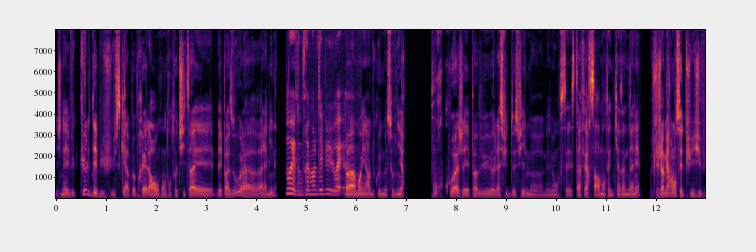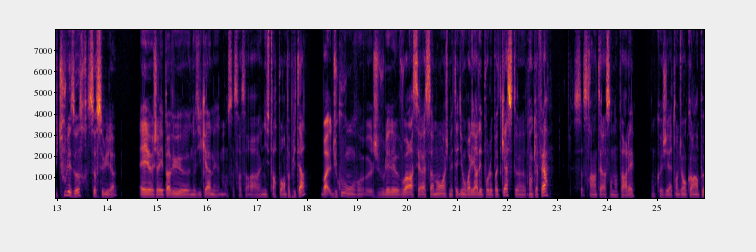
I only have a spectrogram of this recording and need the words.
Je n'avais vu que le début, jusqu'à à peu près la rencontre entre Cheetah et, et Pazu, là, euh, à la mine. Ouais, donc vraiment le début, ouais. Pas moyen, du coup, de me souvenir pourquoi j'avais pas vu euh, la suite de ce film. euh, Mais bon, c'est- cette affaire, ça remonte à une quinzaine d'années. Je l'ai jamais relancé depuis. J'ai vu tous les autres, sauf celui-là. Et euh, j'avais pas vu euh, Nausicaa, mais bon, ça, ça sera une histoire pour un peu plus tard. Bah, du coup, on- je voulais le voir assez récemment. Je m'étais dit, on va le garder pour le podcast, euh, tant qu'à faire. Ça sera intéressant d'en parler. Donc, euh, j'ai attendu encore un peu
